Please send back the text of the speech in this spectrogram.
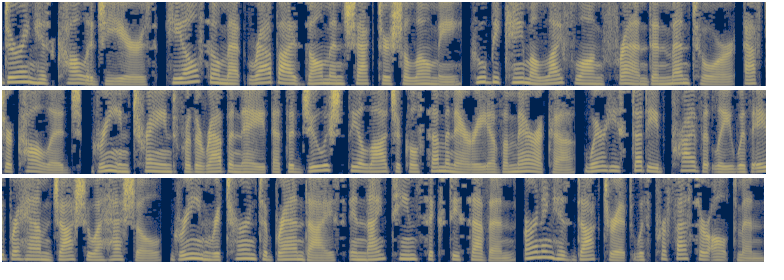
During his college years, he also met Rabbi Zalman Schachter Shalomi, who became a lifelong friend and mentor. After college, Green trained for the rabbinate at the Jewish Theological Seminary of America, where he studied privately with Abraham Joshua Heschel. Green returned to Brandeis in 1967, earning his doctorate with Professor Altmann.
